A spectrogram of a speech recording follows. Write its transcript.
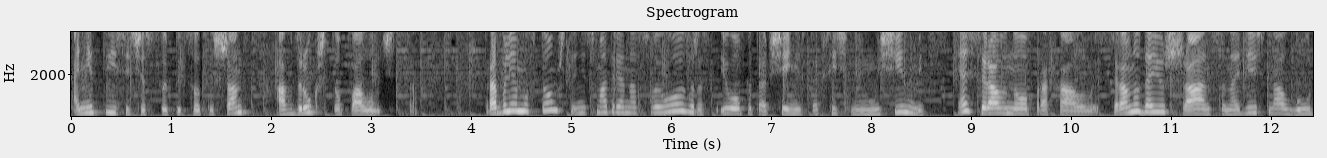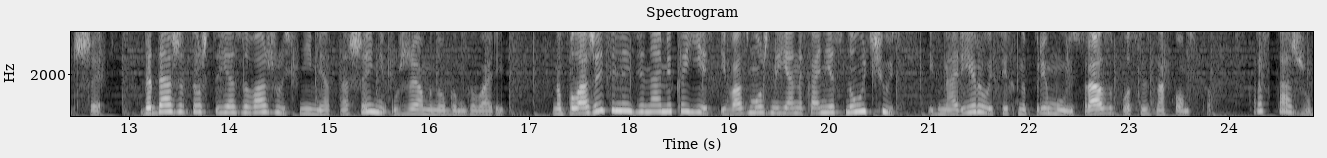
а не тысяча, сто, пятьсот и шанс, а вдруг что получится. Проблема в том, что несмотря на свой возраст и опыт общения с токсичными мужчинами, я все равно прокалываюсь, все равно даю шансы, надеюсь на лучшее. Да даже то, что я завожу с ними отношения, уже о многом говорит. Но положительная динамика есть, и, возможно, я наконец научусь игнорировать их напрямую, сразу после знакомства. Расскажу.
